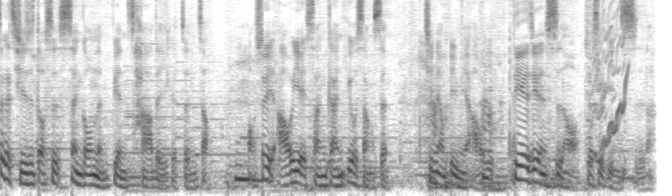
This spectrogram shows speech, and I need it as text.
这个其实都是肾功能变差的一个征兆。哦，所以熬夜伤肝又伤肾，尽量避免熬夜。第二件事哦，就是饮食啦。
